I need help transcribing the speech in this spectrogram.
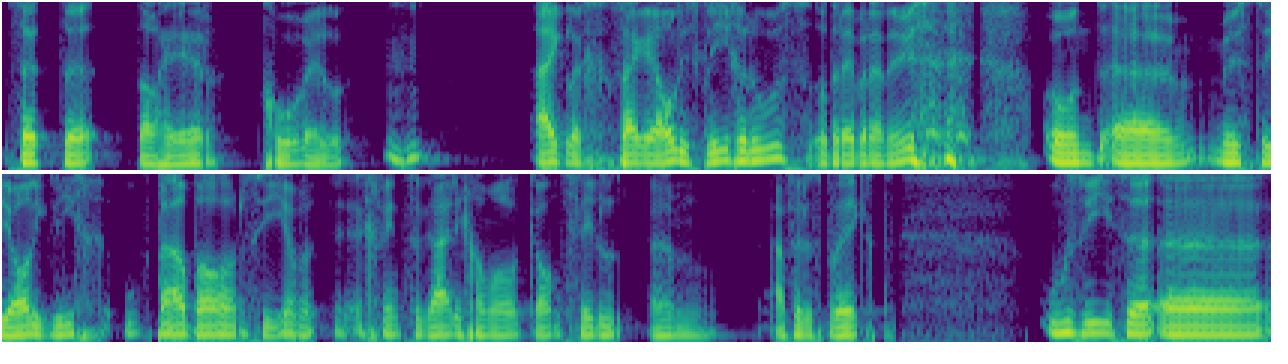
sollten daher kommen, weil mhm. Eigentlich sagen alle das Gleiche aus oder eben auch nicht und äh, müssten ja alle gleich aufbaubar sein. Aber ich finde es so geil, ich kann mal ganz viel ähm, auch für das Projekt ausweisen äh,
